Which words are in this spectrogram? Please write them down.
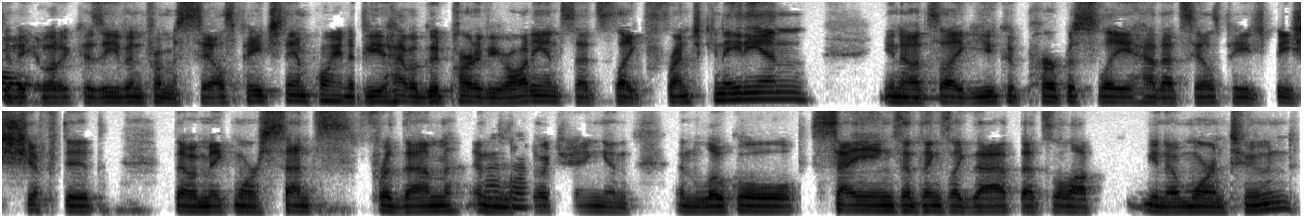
to be able to because even from a sales page standpoint if you have a good part of your audience that's like french canadian you know it's like you could purposely have that sales page be shifted that would make more sense for them and Mhm. languaging and and local sayings and things like that that's a lot you know more in tuned.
